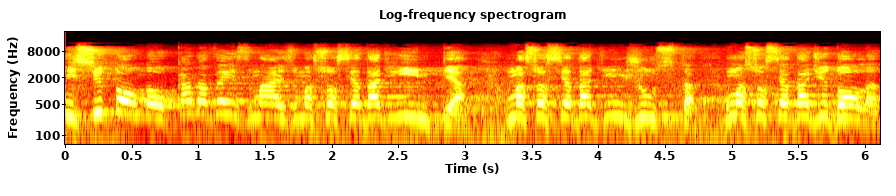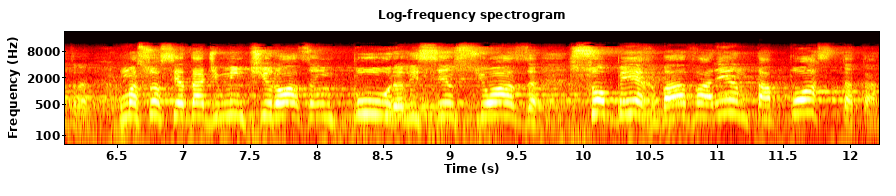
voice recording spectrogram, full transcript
e se tornou cada vez mais uma sociedade ímpia, uma sociedade injusta, uma sociedade idólatra, uma sociedade mentirosa, impura, licenciosa, soberba, avarenta, apóstata.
